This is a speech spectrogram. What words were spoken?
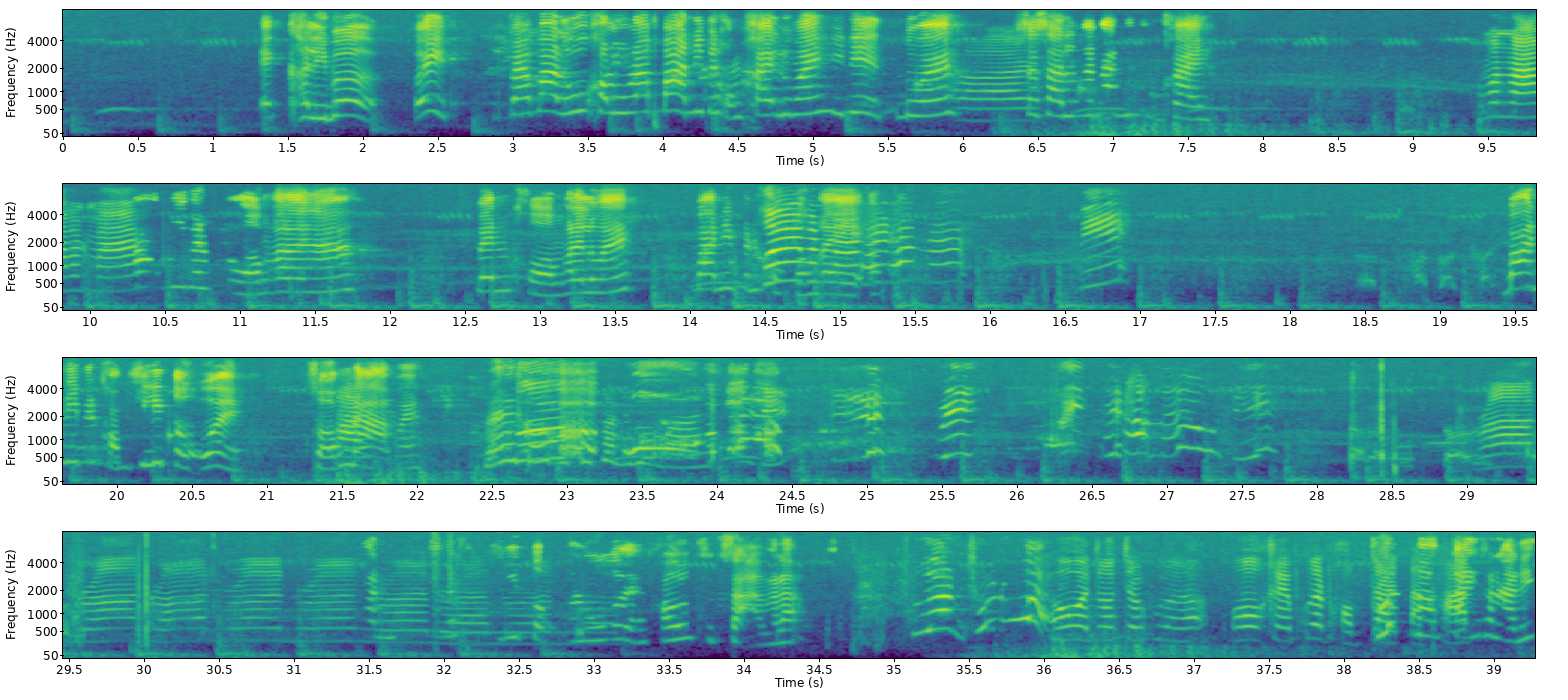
เอ็กคาลิเบอร์เฮ้ยแปลว่ารู้เขารู้แล้วบ้านนี่เป็นของใครรู้ไหมนี่นี่รู้ไหมอะไร ซาซารู้ไหมบ้านนี่ของใคร มันมา มันมาบ้านนี่เป็นของอะไรนะ เป็นของอะไรรู้ไหม บ้านนี่เป็นขเฮ้อยงมันไอ้มาไททันมาหนี่ บ้านนี่เป็นของคิริโตะเว้ยสองดาบไงเฮ้ยเขาเขาสั่นหัววิ่งวิ่งไม่ทันแล้วหนีรันรันรันรันรันมันรันรันคิริโตะรู้เว้ยเขาศึกษามาละเพื่อนช่วยด้วย โอ้ยเราเจอเพื่อนแล้ว โอเคเพื่อนขอบใจเพื่อนตัดมาไกพัลดขนาดนี้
